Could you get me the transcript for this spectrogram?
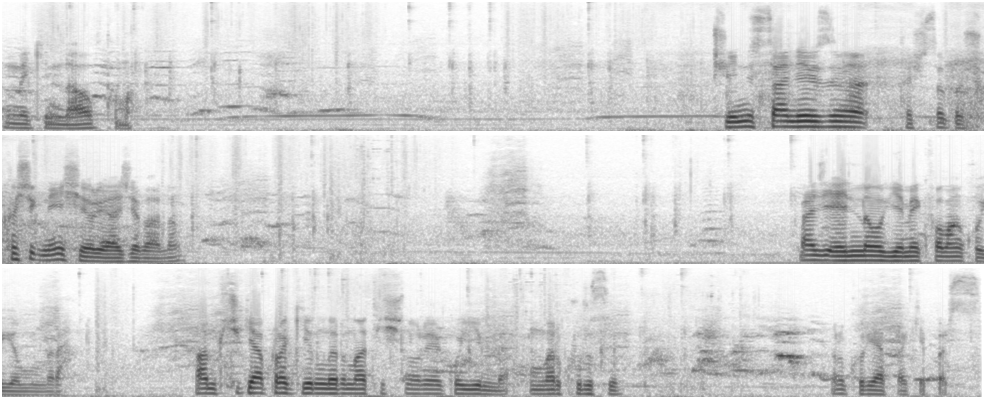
Şundakini de tamam. Şu Hindistan cevizini taşısak o. Şu kaşık ne işe yarıyor acaba lan? Bence eline alıp yemek falan koyuyorum bunlara. Tam küçük yaprak yığınlarını ateşin oraya koyayım ben. Bunlar kurusun. Sonra kuru yaprak yaparız.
